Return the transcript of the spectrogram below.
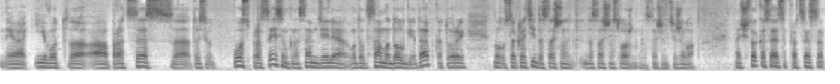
Э, и вот э, процесс, э, то есть вот постпроцессинг, на самом деле, вот это самый долгий этап, который ну, сократить достаточно, достаточно сложно, достаточно тяжело. Значит, что касается процесса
